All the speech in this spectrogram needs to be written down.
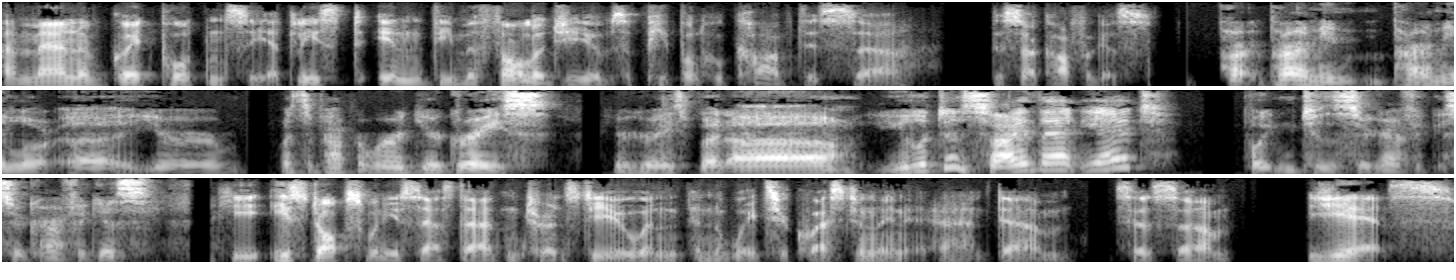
a man of great potency, at least in the mythology of the people who carved this uh, the sarcophagus. Par- pardon me, pardon me, Lord, uh, your what's the proper word? Your grace, your grace. But uh, you looked inside that yet? Pointing to the sarcophagus. He he stops when he says that and turns to you and, and awaits your question and, and um, says, um, "Yes,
